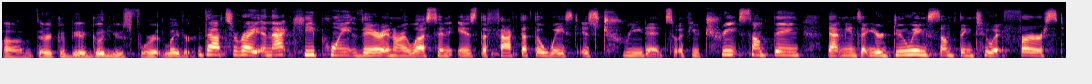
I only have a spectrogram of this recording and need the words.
um, there could be a good use for it later. That's right. And that key point there in our lesson is the fact that the waste is treated. So if you treat something, that means that you're doing something to it first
